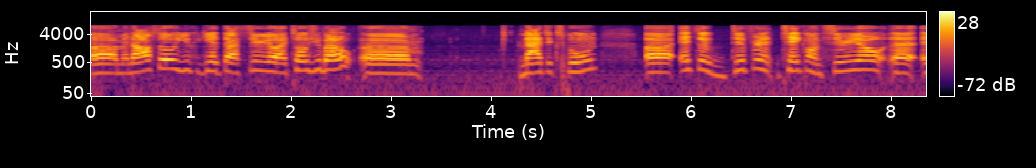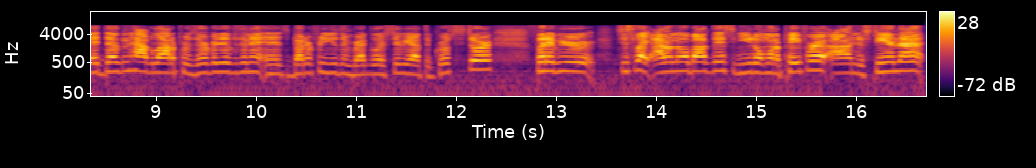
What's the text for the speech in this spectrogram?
Um, and also, you could get that cereal I told you about, um, Magic Spoon. Uh, it's a different take on cereal. Uh, it doesn't have a lot of preservatives in it, and it's better for you than regular cereal at the grocery store. But if you're just like, I don't know about this, and you don't want to pay for it, I understand that.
